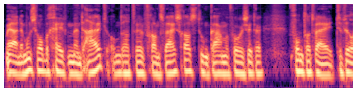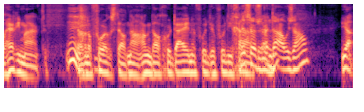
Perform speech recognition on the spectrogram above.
Maar ja, daar moesten we op een gegeven moment uit. Omdat eh, Frans Wijsgas, toen Kamervoorzitter... vond dat wij te veel herrie maakten. We hebben nog voorgesteld, nou hang dan gordijnen voor, die, voor die gaten. Net zoals in de oude zaal. Ja,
